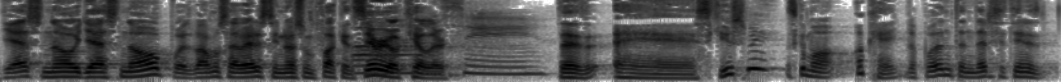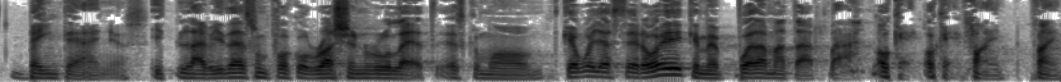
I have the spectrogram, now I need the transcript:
yes, no, yes, no, pues vamos a ver si no es un fucking serial Ah, killer. Sí. Entonces, eh, excuse me. Es como, ok, lo puedo entender si tienes 20 años y la vida es un poco Russian roulette. Es como, ¿qué voy a hacer hoy que me pueda matar? Va, ok, ok, fine, fine.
